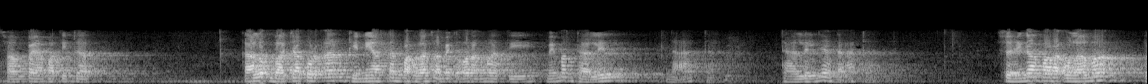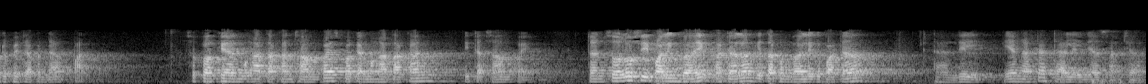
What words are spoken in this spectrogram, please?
Sampai apa tidak? Kalau baca Quran diniatkan pahala sampai ke orang mati, memang dalil tidak ada. Dalilnya tidak ada. Sehingga para ulama berbeda pendapat. Sebagian mengatakan sampai, sebagian mengatakan tidak sampai. Dan solusi paling baik adalah kita kembali kepada dalil, yang ada dalilnya saja.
